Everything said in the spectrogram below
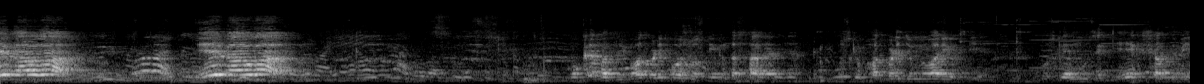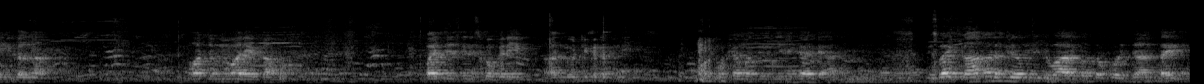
एक आओगा एक आओगा भाई कांग्रेस के उम्मीदवार को तो कोई जानता ही नहीं।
